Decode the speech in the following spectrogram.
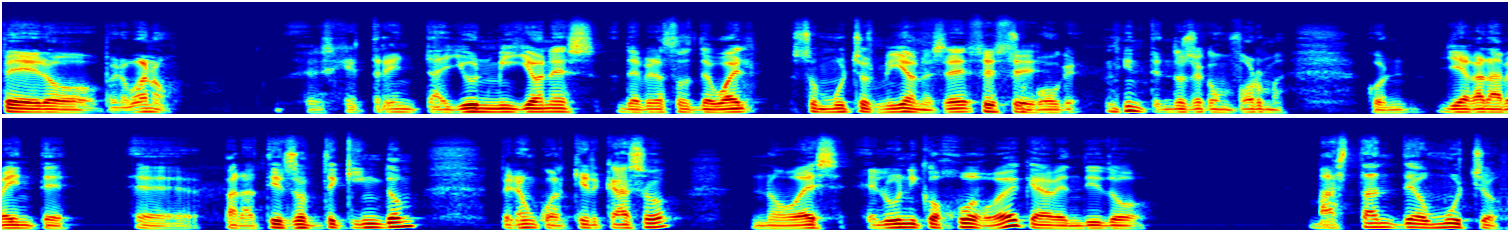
Pero, pero bueno, es que 31 millones de Breath of the Wild son muchos millones, ¿eh? Sí, sí. Supongo que Nintendo se conforma con llegar a 20 eh, para Tears of the Kingdom, pero en cualquier caso, no es el único juego ¿eh? que ha vendido bastante o mucho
